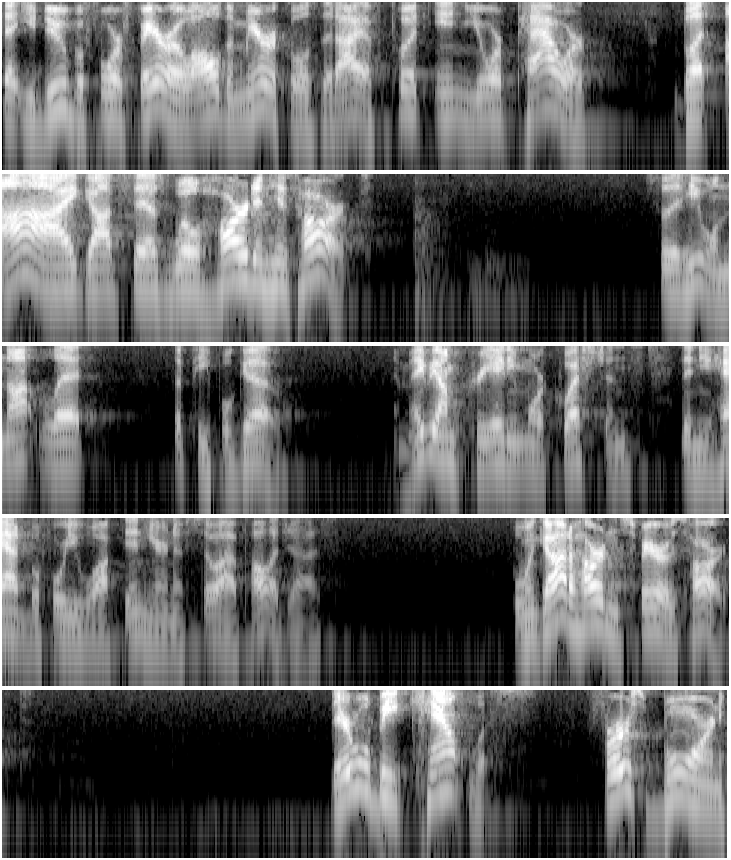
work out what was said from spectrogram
that, you do before Pharaoh all the miracles that I have put in your power. But I, God says, will harden his heart so that he will not let the people go. And maybe I'm creating more questions than you had before you walked in here, and if so, I apologize. But when God hardens Pharaoh's heart, there will be countless firstborn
